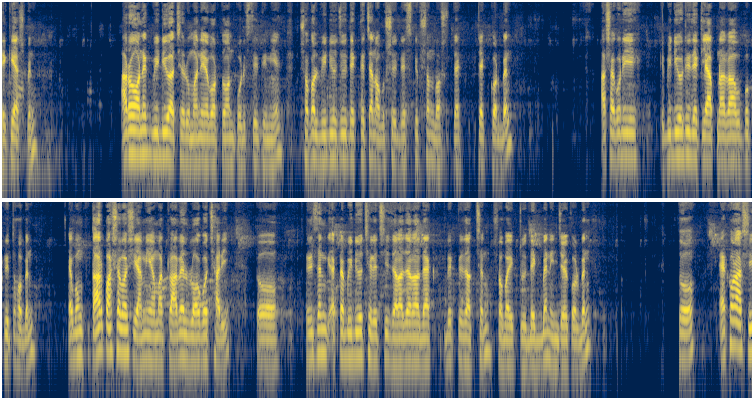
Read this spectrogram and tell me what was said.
দেখে আসবেন। আরও অনেক ভিডিও আছে রোমানিয়ার বর্তমান পরিস্থিতি নিয়ে। সকল ভিডিও যদি দেখতে চান, অবশ্যই ডেসক্রিপশন বক্স চেক করবেন। আশা করি ভিডিওটি দেখলে আপনারা উপকৃত হবেন। এবং তার পাশাপাশি আমি আমার ট্রাভেল ব্লগও ছাড়ি। তো রিসেন্ট একটা ভিডিও ছেড়েছি, যারা যারা দেখ, দেখতে যাচ্ছেন, সবাই একটু দেখবেন এনজয় করবেন। তো এখন আসি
